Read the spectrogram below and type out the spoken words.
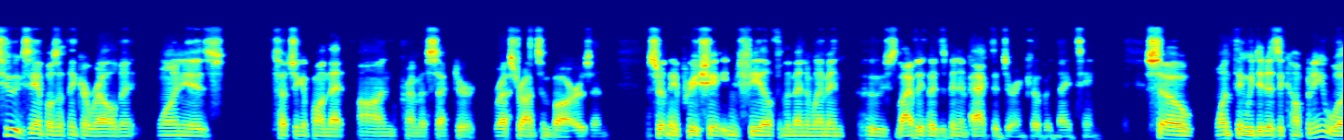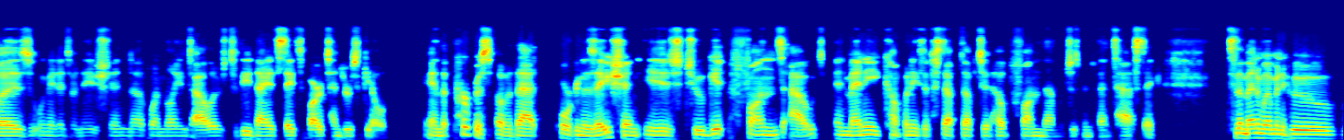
Two examples I think are relevant. One is touching upon that on premise sector, restaurants and bars, and certainly appreciate and feel for the men and women whose livelihood has been impacted during COVID 19. So, one thing we did as a company was we made a donation of $1 million to the United States Bartenders Guild. And the purpose of that organization is to get funds out, and many companies have stepped up to help fund them, which has been fantastic. To the men and women who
